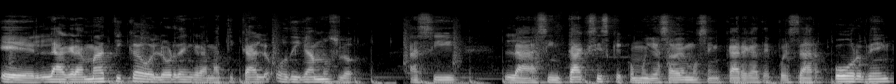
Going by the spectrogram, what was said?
eh, la gramática o el orden gramatical o digámoslo así, la sintaxis que como ya sabemos se encarga de pues dar orden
